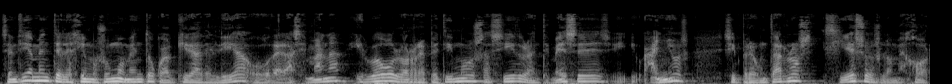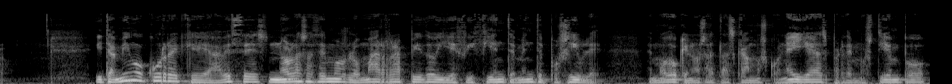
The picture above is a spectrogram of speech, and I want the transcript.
Sencillamente elegimos un momento cualquiera del día o de la semana y luego lo repetimos así durante meses y años sin preguntarnos si eso es lo mejor. Y también ocurre que a veces no las hacemos lo más rápido y eficientemente posible, de modo que nos atascamos con ellas, perdemos tiempo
